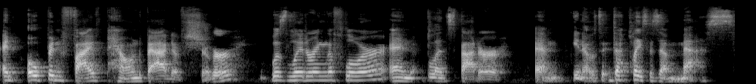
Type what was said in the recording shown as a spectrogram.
An open five pound bag of sugar was littering the floor, and blood spatter. And, you know, that place is a mess.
